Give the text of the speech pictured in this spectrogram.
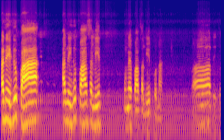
อันนี้คือปลา อันนี้คือปลาสลิดมึงในปลาสลิดคนน่ะปลาดิโต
